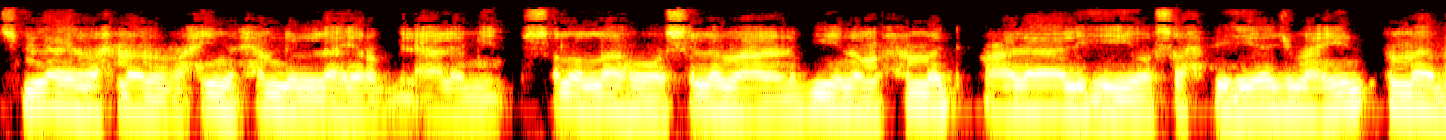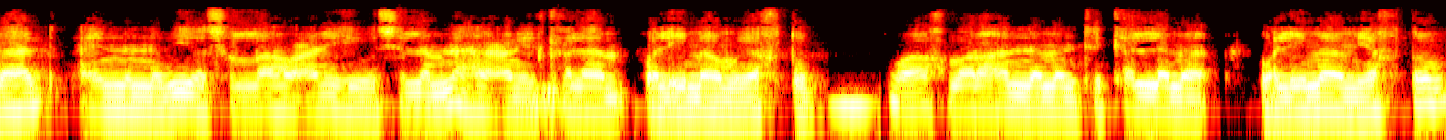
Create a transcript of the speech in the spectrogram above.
بسم الله الرحمن الرحيم الحمد لله رب العالمين صلى الله وسلم على نبينا محمد وعلى آله وصحبه أجمعين. أما بعد فإن النبي صلى الله عليه وسلم نهى عن الكلام والإمام يخطب وأخبر أن من تكلم والإمام يخطب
